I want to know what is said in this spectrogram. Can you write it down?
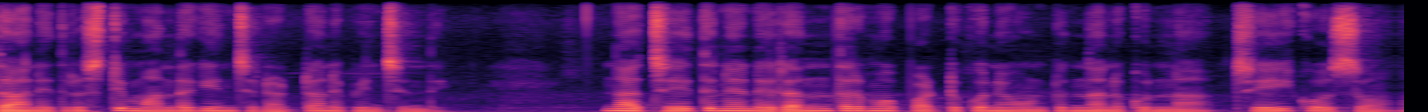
దాని దృష్టి మందగించినట్టు అనిపించింది. నా చేతిని నిరంతరము పట్టుకుని ఉంటుందనుకున్న చేయి కోసం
